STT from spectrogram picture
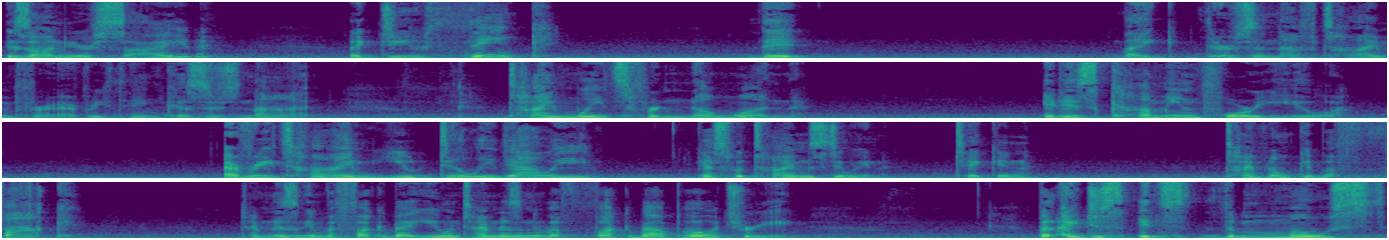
is on your side? Like, do you think that, like, there's enough time for everything? Because there's not. Time waits for no one. It is coming for you. Every time you dilly dally, guess what time's doing? Ticking. Time don't give a fuck. Time doesn't give a fuck about you, and time doesn't give a fuck about poetry. But I just, it's the most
